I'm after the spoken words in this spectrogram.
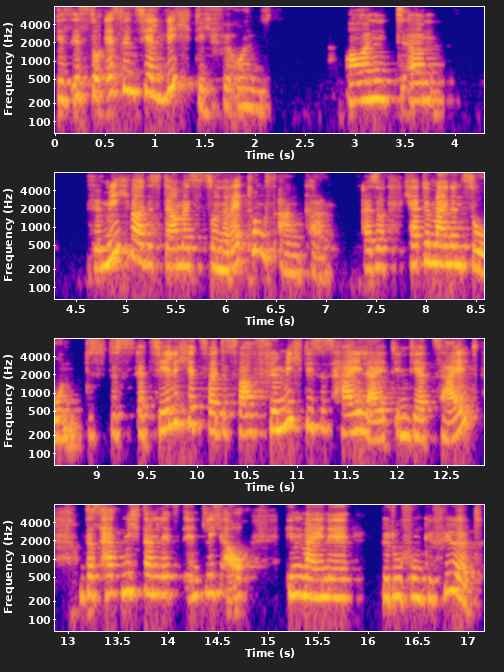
das ist so essentiell wichtig für uns. Und ähm, für mich war das damals so ein Rettungsanker. Also ich hatte meinen Sohn, das, das erzähle ich jetzt, weil das war für mich dieses Highlight in der Zeit. Und das hat mich dann letztendlich auch in meine Berufung geführt.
